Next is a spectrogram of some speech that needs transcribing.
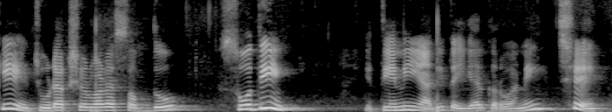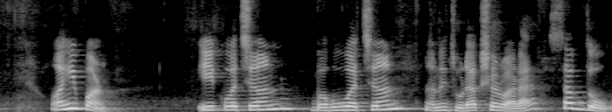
કે જોડાક્ષરવાળા શબ્દો શોધી તેની યાદી તૈયાર કરવાની છે. અહીં પણ એક વચન બહુવચન અને જોડાક્ષરવાળા શબ્દો.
